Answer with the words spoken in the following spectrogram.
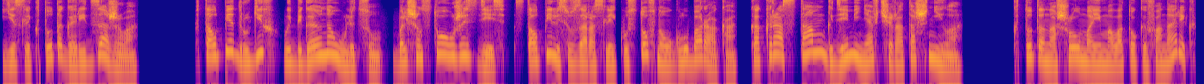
если кто-то горит заживо. В толпе других выбегаю на улицу. Большинство уже здесь, столпились у зарослей кустов на углу барака, как раз там, где меня вчера тошнило. Кто-то нашел мои молоток и фонарик,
